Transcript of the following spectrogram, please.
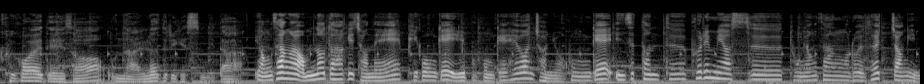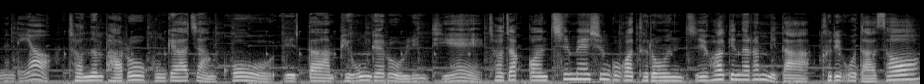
그거에 대해서 오늘 알려드리겠습니다. 영상을 업로드하기 전에 비공개, 일부 공개, 회원 전용, 공개, instant, premieres 동영상으로 설정이 있는데요. 저는 바로 공개하지 않고 일단 비공개로 올린 뒤에 저작권 침해 신고가 들어온지 확인을 합니다. 그리고 나서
